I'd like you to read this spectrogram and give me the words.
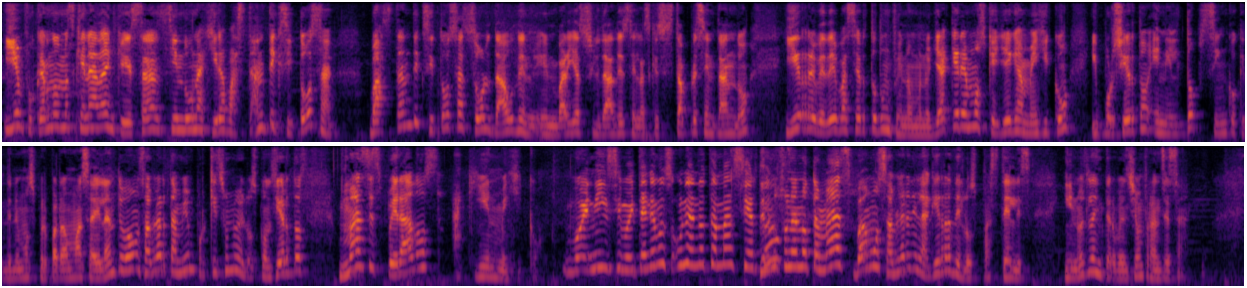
Y enfocarnos más que nada en que está haciendo una gira bastante exitosa. Bastante exitosa, sold out en, en varias ciudades en las que se está presentando. Y RBD va a ser todo un fenómeno. Ya queremos que llegue a México. Y por cierto, en el top 5 que tenemos preparado más adelante, vamos a hablar también porque es uno de los conciertos más esperados aquí en México. Buenísimo. Y tenemos una nota más, ¿cierto? Tenemos una nota más. Vamos a hablar de la guerra de los pasteles. Y no es la intervención francesa.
